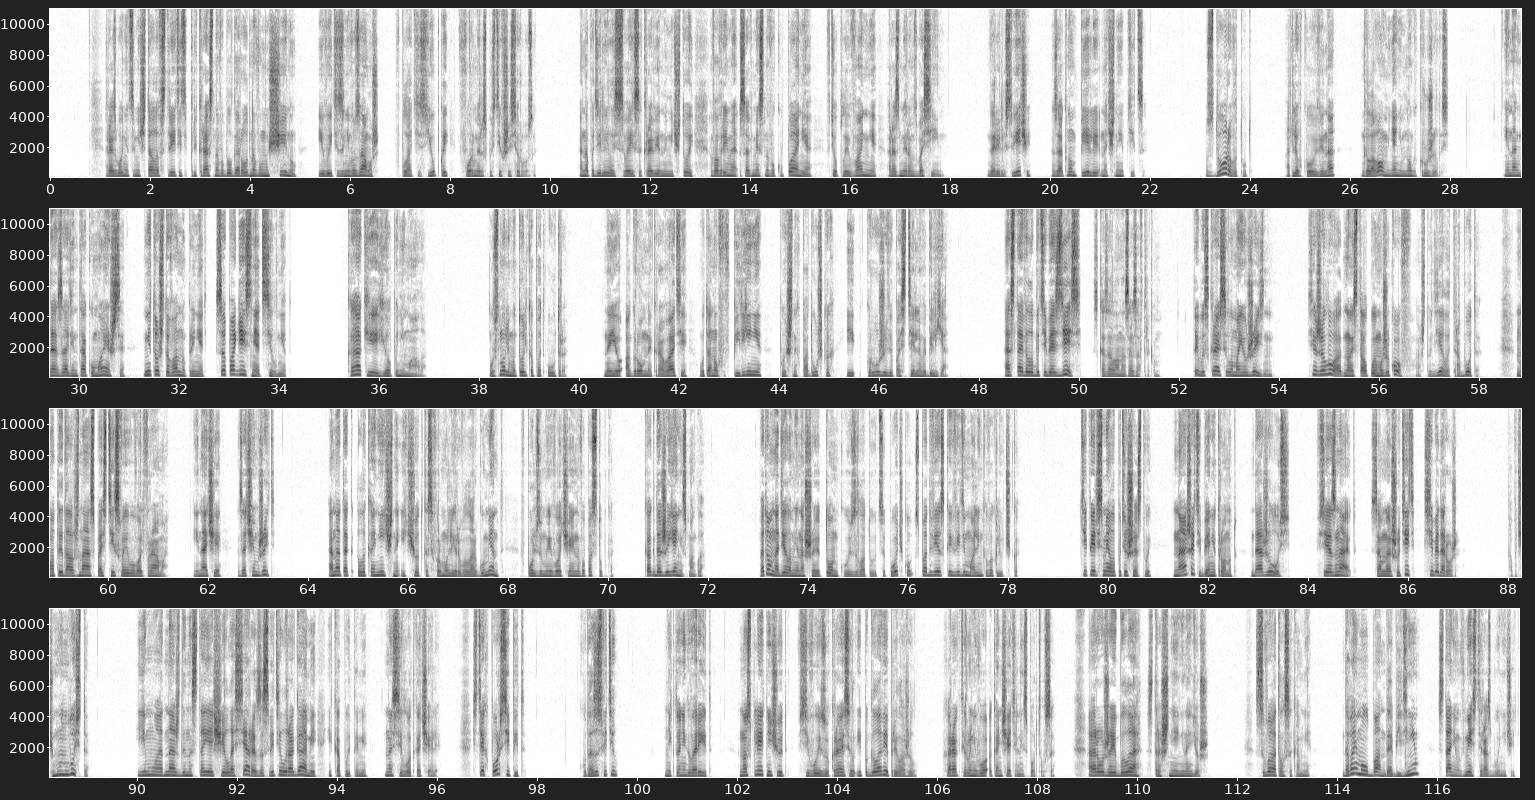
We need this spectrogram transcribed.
Разбойница мечтала встретить прекрасного благородного мужчину и выйти за него замуж в платье с юбкой в форме распустившейся розы. Она поделилась своей сокровенной мечтой во время совместного купания в теплой ванне размером с бассейн. Горели свечи, за окном пели ночные птицы. Здорово тут. От легкого вина голова у меня немного кружилась. Иногда за день так умаешься, не то что ванну принять, сапоги снять сил нет. Как я ее понимала. Уснули мы только под утро. На ее огромной кровати, утонув в перине, пышных подушках и кружеве постельного белья. «Оставила бы тебя здесь», — сказала она за завтраком. «Ты бы скрасила мою жизнь. Тяжело одной с толпой мужиков, а что делать, работа. Но ты должна спасти своего Вольфрама. Иначе зачем жить? Она так лаконично и четко сформулировала аргумент в пользу моего отчаянного поступка, как даже я не смогла. Потом надела мне на шею тонкую золотую цепочку с подвеской в виде маленького ключика. Теперь смело путешествуй. Наши тебя не тронут, даже лось. Все знают, со мной шутить себе дороже. А почему он лось-то? Ему однажды настоящий лосяра засветил рогами и копытами, на силу откачали. С тех пор сипит. Куда засветил? Никто не говорит, но сплетничают, всего изукрасил и по голове приложил. Характер у него окончательно испортился. А рожа и страшнее не найдешь. Сватался ко мне. Давай, мол, банды объединим, станем вместе разбойничать.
